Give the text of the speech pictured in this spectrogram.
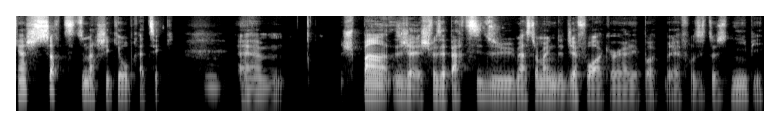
quand je suis sorti du marché chiropratique, mmh. euh, je pense, je, faisais partie du mastermind de Jeff Walker à l'époque, bref, aux États-Unis, puis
